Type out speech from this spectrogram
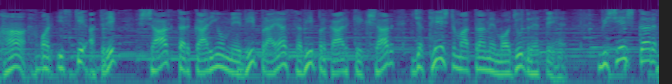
हाँ और इसके अतिरिक्त शाक तरकारियों में भी प्राय सभी प्रकार के क्षार यथेष्ट मात्रा में मौजूद रहते हैं। विशेषकर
